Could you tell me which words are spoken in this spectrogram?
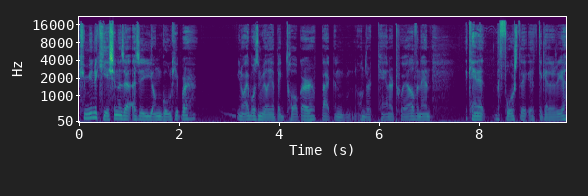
communication as a as a young goalkeeper, you know, I wasn't really a big talker back in under ten or twelve, and then the kind of the force to, to get out of you.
